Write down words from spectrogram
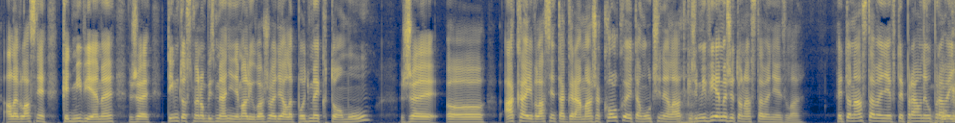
ale vlastne, keď my vieme, že týmto smerom by sme ani nemali uvažovať, ale poďme k tomu, že uh, aká je vlastne tá gramáž a koľko je tam účinné látky, Mhm. že my vieme, že to nastavenie je zlé. Hej, to nastavenie v tej právnej úprave je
